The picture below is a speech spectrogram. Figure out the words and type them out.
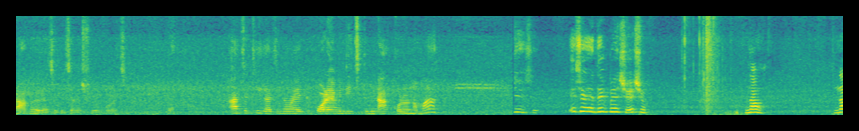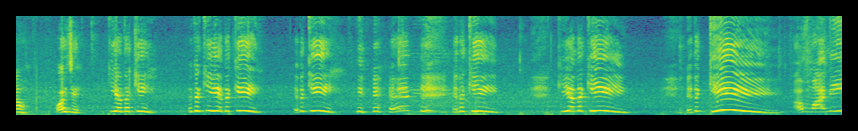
রাগ হয়ে গেছে, বেচারা শুয়ে পড়েছে আচ্ছা ঠিক আছে তোমার একটু পরে আমি দিচ্ছি, তুমি নাক করো না, মা। এসো এসো দেখবে, এসো এসো। নাও নাও। ওই যে, কি, এটা কি? এটা কি এটা কি? এটা কি? এটা কি? কি, এটা কি? এটা কি? মানি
